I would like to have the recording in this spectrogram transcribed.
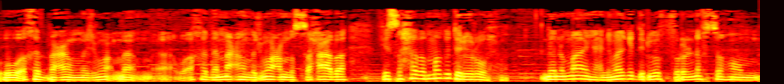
وأخذ معهم مجموعه وأخذ معهم مجموعة من الصحابة. في صحابة ما قدروا يروحوا لأنه ما يعني ما قدروا يوفروا لنفسهم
